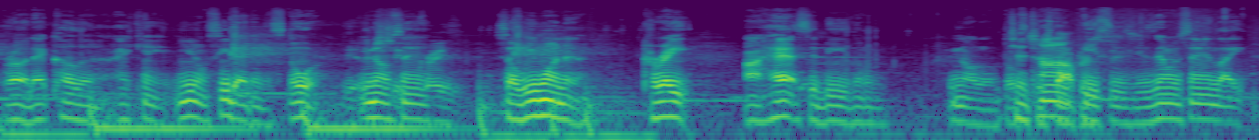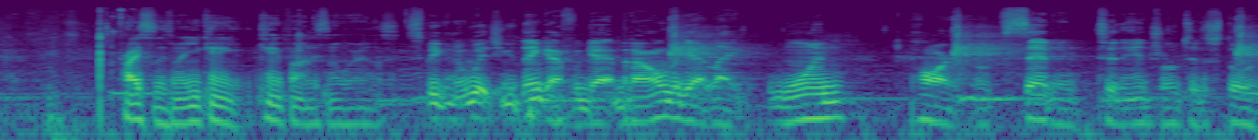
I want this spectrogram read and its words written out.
bro, that color, I can't. You don't see that in the store. Yeah, you know what I'm saying? crazy. So we want to create our hats to be them, you know, those Attention time stoppers. pieces. You know what I'm saying? Like priceless, man. You can't can't find this nowhere else. Speaking of which, you think I forgot, but I only got like one part of seven to the intro to the story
